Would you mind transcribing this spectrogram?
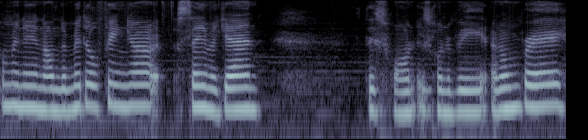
Coming in on the middle finger same again. This one is going to be an ombre.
